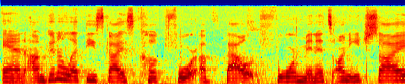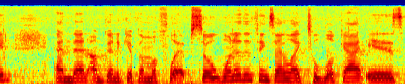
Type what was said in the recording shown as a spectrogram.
And I'm gonna let these guys cook for about four minutes on each side, and then I'm gonna give them a flip. So, one of the things I like to look at is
